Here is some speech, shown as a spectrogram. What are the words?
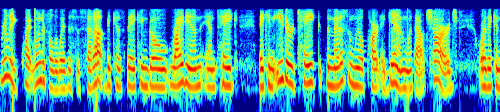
really quite wonderful the way this is set up because they can go right in and take they can either take the medicine wheel part again without charge or they can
